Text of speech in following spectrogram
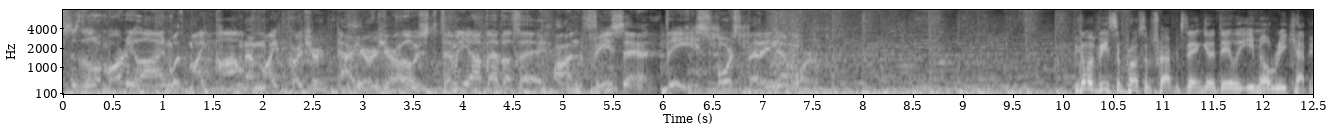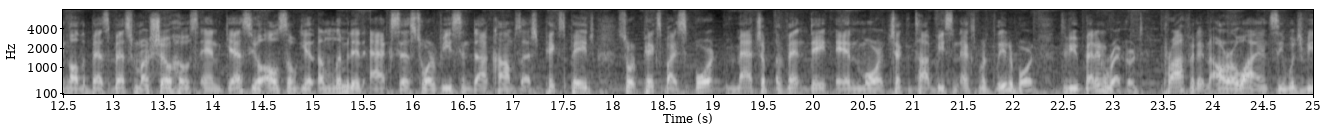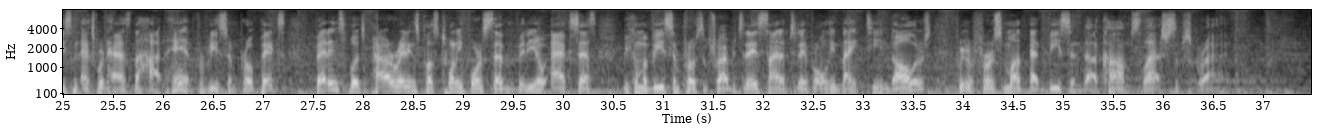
This is the Lombardi Line with Mike Palm and Mike Pritchard. Now here is your host, Femi Abebefe on VSIN, the Sports Betting Network. Become a VSiN Pro subscriber today and get a daily email recapping all the best bets from our show hosts and guests. You'll also get unlimited access to our vsin.com slash picks page, sort picks by sport, matchup, event date, and more. Check the top VSiN experts leaderboard to view betting records, profit, and ROI and see which VSiN expert has the hot hand for VSiN Pro picks, betting splits, power ratings, plus 24-7 video access. Become a VSiN Pro subscriber today. Sign up today for only $19 for your first month at vsin.com slash subscribe.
